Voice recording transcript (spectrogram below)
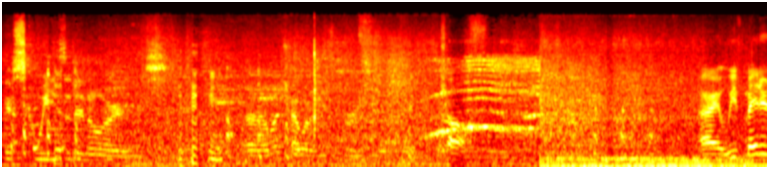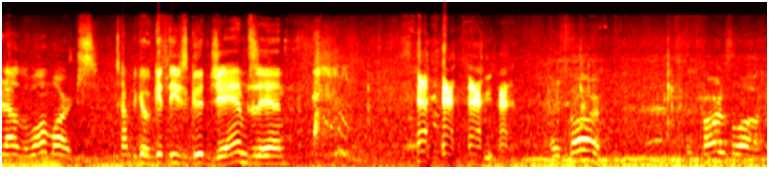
You're squeezing an orange. uh, I'm gonna try one of these first. Cough. All right, we've made it out of the Walmarts. Time to go get these good jams in. Hey Thor! The car's locked.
